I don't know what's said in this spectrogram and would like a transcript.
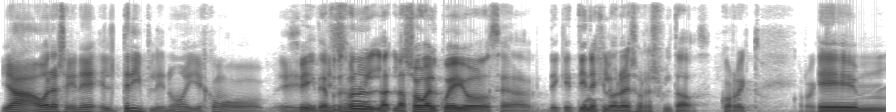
ya ahora se viene el triple, ¿no? Y es como... eh, Sí, te, ponen la, la soga al cuello, o sea, de que tienes que lograr esos resultados. Correcto, correcto. Eh,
